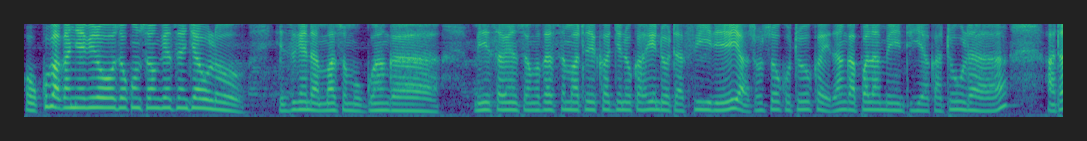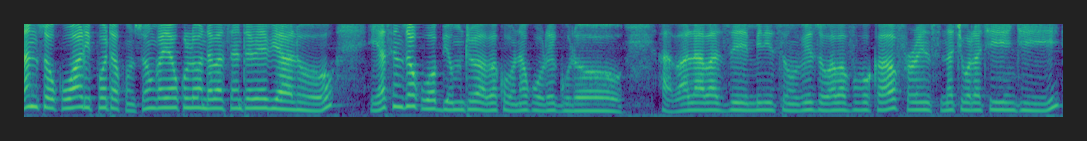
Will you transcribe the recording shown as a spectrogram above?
okukubaganya ebirowoozo ku nsonga ez'enjawulo ezigenda mu maaso mu ggwanga minisita w'ensonga za ssemateeka geno kahinda otafiire yasoose okutuuka era nga paalamenti yakatuula atandise okuwa alipoota ku nsonga y'okulonda basente b'ebyalo eyasinze okuba obbi omutwe w'ababaka olunaku olw'eggulo. Abaala abazze minisita omubeezi ow'abavubuka florence nakiwala kiyingi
